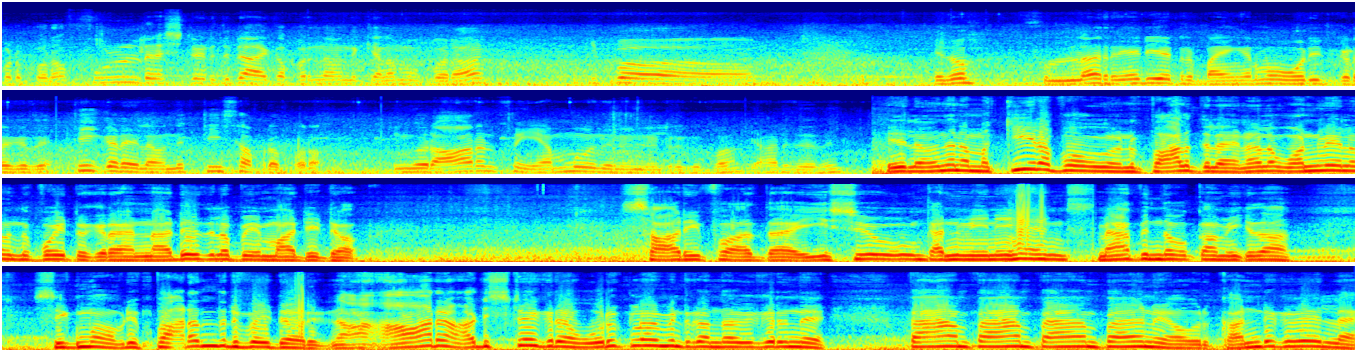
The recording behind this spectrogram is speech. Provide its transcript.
பண்ண போகிறோம் ஃபுல் ரெஸ்ட் எடுத்துகிட்டு அதுக்கப்புறம் தான் வந்து கிளம்ப போகிறோம் இப்போ ஏதோ ஃபுல்லாக ரேடியேட்டர் பயங்கரமாக ஓடிட்டு கிடக்குது. டீ கடையில் வந்து டீ சாப்பிட போகிறோம் இங்கே ஒரு ஆர் அண்ட் ஃபைவ் எம் வந்து நின்றுட்டு இருக்குப்பா யார் இது இதில் வந்து நம்ம கீழே போகணும் பாலத்தில். என்னால் ஒன் வேல வந்து போயிட்டு இருக்கிறேன் நடு இதில் போய் மாட்டிட்டோம். Sorry for the issue convenience map இந்த பக்கம் தான் சிக்மா அப்படியே பறந்துட்டு போயிட்டாரு. நான் ஆறு அடிச்சுட்டே இருக்கிறேன். ஒரு கிலோமீட்டருக்கு அந்த பக்கம் இருந்து. பேம் பேம் பேம் பேன்னு அவர் கண்டுக்கவே இல்லை.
